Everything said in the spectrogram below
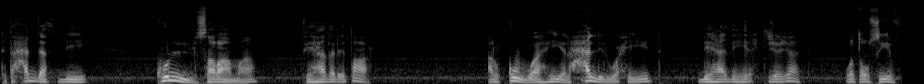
تتحدث بكل صرامة في هذا الإطار. القوة هي الحل الوحيد لهذه الاحتجاجات وتوصيف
